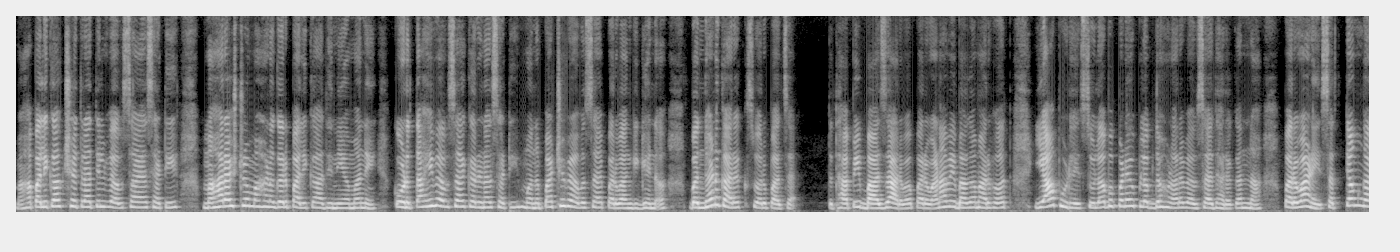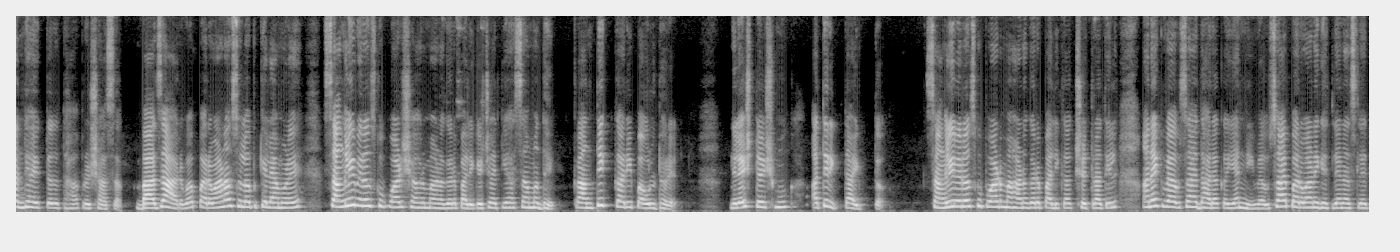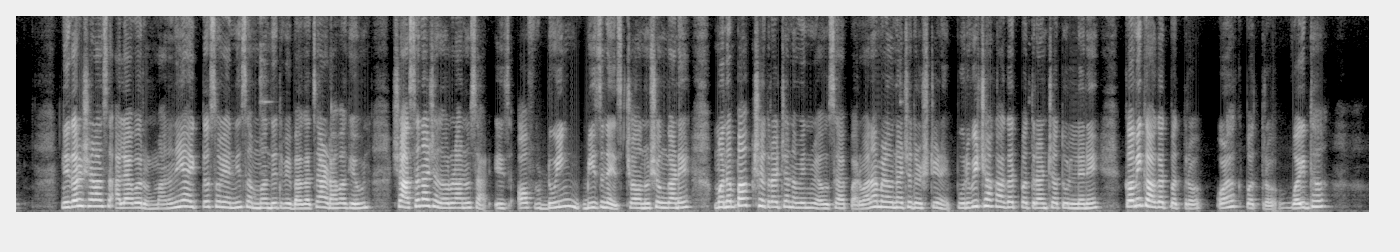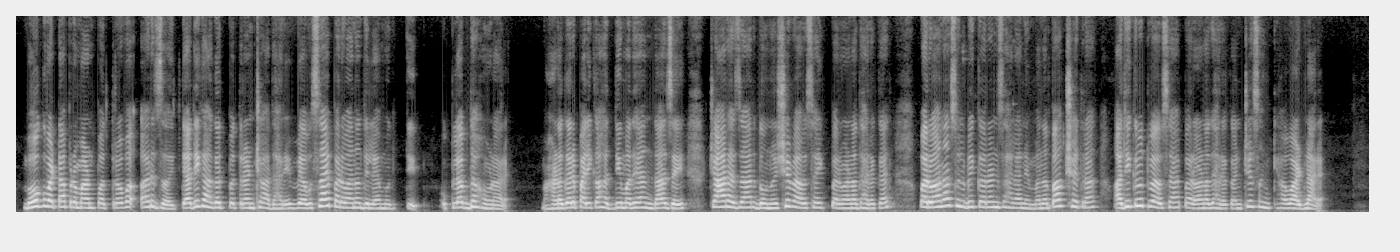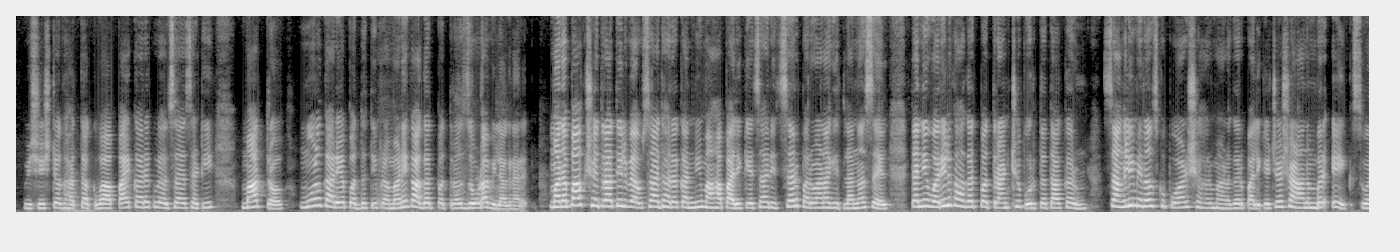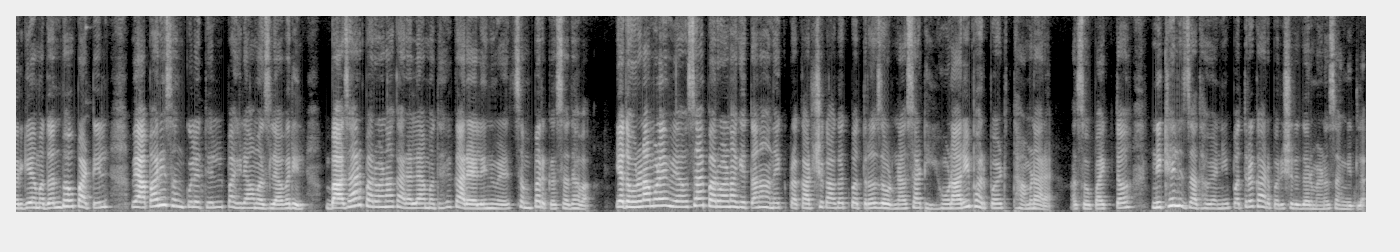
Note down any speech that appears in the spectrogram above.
महापालिका क्षेत्रातील व्यवसायासाठी महाराष्ट्र महानगरपालिका अधिनियमाने कोणताही व्यवसाय करण्यासाठी मनपाची व्यवसाय परवानगी घेणं बंधनकारक स्वरूपाचं आहे. तथापि बाजार व परवाना विभागामार्फत यापुढे सुलभपणे उपलब्ध होणाऱ्या व्यवसायधारकांना परवाने सत्यम गांधी आयुक्त तथा प्रशासक. बाजार व परवाना सुलभ केल्यामुळे सांगली मिरज कुपवाड शहर महानगरपालिकेच्या इतिहासामध्ये क्रांतिकारी पाऊल ठरेल. निलेश देशमुख अतिरिक्त आयुक्त. सांगली मिरज कुपवाड महानगरपालिका क्षेत्रातील अनेक व्यवसायधारक यांनी व्यवसाय परवाने घेतले नसले. निदर्शनास आल्यावरून माननीय आयुक्त सो यांनी संबंधित विभागाचा आढावा घेऊन शासनाच्या धोरणानुसार इज ऑफ डुईंग बिझनेसच्या अनुषंगाने मनपा क्षेत्राच्या नवीन व्यवसाय परवाना मिळवण्याच्या दृष्टीने पूर्वीच्या कागदपत्रांच्या तुलनेने कमी कागदपत्र ओळखपत्र वैध भोगवटा प्रमाणपत्र व अर्ज इत्यादी कागदपत्रांच्या आधारे व्यवसाय परवाना दिल्या मुदतीत उपलब्ध होणार आहे. महानगरपालिका हद्दीमध्ये अंदाजे चार हजार दोनशे व्यावसायिक परवानाधारक आहेत परवाना सुलभीकरण झाल्याने मनपा क्षेत्रात अधिकृत व्यवसाय परवानाधारकांची संख्या वाढणार आहे. विशिष्ट घातक व अपायकारक व्यवसायासाठी मात्र मूळ कार्यपद्धतीप्रमाणे कागदपत्र जोडावी लागणार आहेत. मनपा क्षेत्रातील व्यवसायधारकांनी महापालिकेचा रितसर परवाना घेतला नसेल त्यांनी वरील कागदपत्रांची पूर्तता करून सांगली मिरज कुपवाड शहर महानगरपालिकेच्या शाळा नंबर एक स्वर्गीय मदनभाऊ पाटील व्यापारी संकुल येथील पहिल्या मजल्यावरील बाजार परवाना कार्यालयामध्ये कार्यालयीन वेळेत संपर्क साधावा. या धोरणामुळे व्यवसाय परवाना घेताना अनेक प्रकारची कागदपत्र जोडण्यासाठी होणारी फरफट थांबणार आहे. असं उपायुक्त निखिल जाधव यांनी पत्रकार परिषदेदरम्यान सांगितलं.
